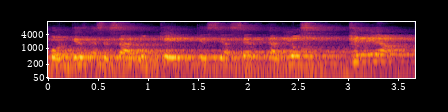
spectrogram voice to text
porque es necesario que el que se acerca a Dios crea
